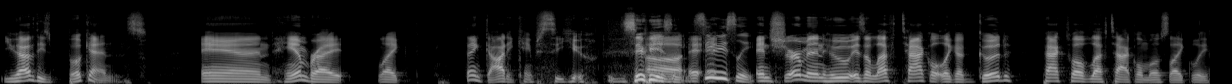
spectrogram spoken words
you have these bookends, and Hambright, like, thank God he came to see you. Seriously, Uh, a- a- seriously. And Sherman, who is a left tackle, like a good Pac-12 left tackle, most likely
